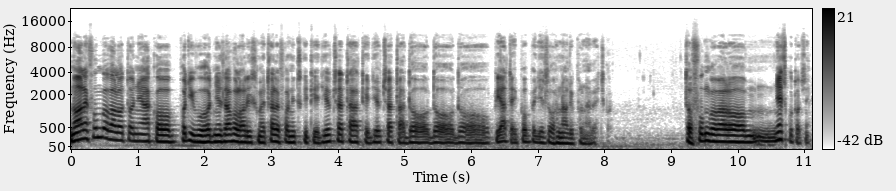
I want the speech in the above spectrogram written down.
No ale fungovalo to nejako podivuhodne, zavolali sme telefonicky tie devčatá, tie devčatá do, do, do 5. pobede zohnali plné večko. To fungovalo neskutočne.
